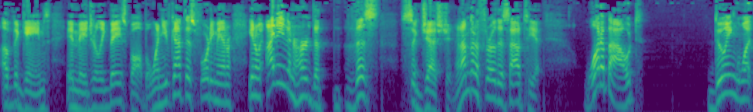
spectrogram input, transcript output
of the games in Major League Baseball. But when you've got this 40 man, you know, I've even heard that this suggestion, and I'm going to throw this out to you. What about doing what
